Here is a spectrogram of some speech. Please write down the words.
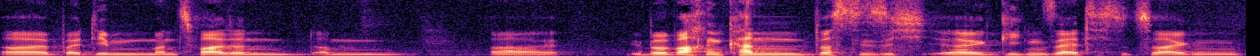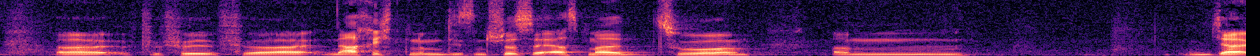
äh, bei dem man zwar dann ähm, äh, überwachen kann, was die sich äh, gegenseitig sozusagen äh, für, für, für, Nachrichten, um diesen Schlüssel erstmal zu ähm, ja,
